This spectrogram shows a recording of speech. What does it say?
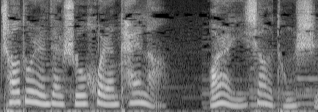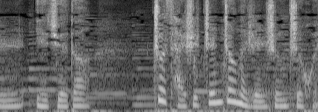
超多人在说豁然开朗。莞尔一笑的同时，也觉得这才是真正的人生智慧。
